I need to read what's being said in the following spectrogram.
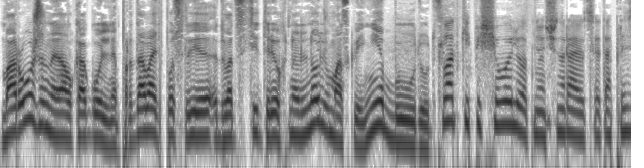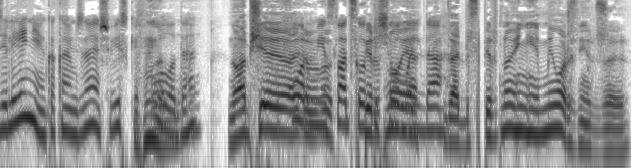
мороженое алкогольное продавать после 23.00 в Москве не будут. Сладкий пищевой лед, мне очень нравится это определение. Какая-нибудь, знаешь, виски, кола, да? Ну, вообще... В форме э, сладкого спиртное, пищевого льда. Да, спиртное не мерзнет же.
